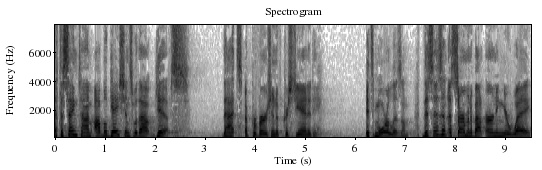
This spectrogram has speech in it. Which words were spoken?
At the same time, obligations without gifts, that's a perversion of Christianity. It's moralism. This isn't a sermon about earning your way.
